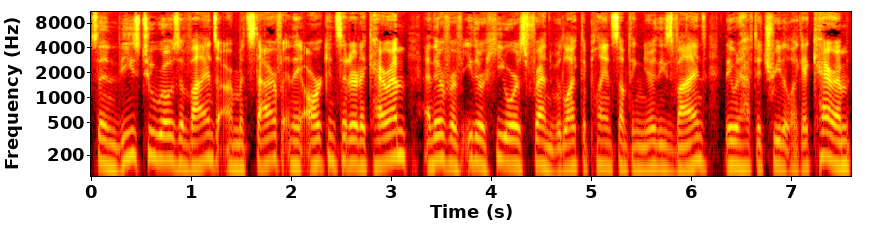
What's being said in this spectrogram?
So then these two rows of vines are mitzdarf and they are considered a kerem. And therefore, if either he or his friend would like to plant something near these vines, they would have to treat it like a kerem,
